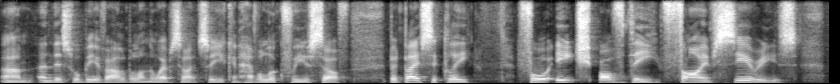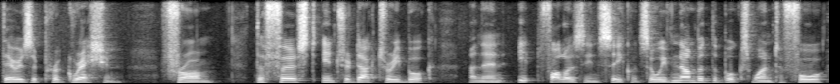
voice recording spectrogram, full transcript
um, and this will be available on the website so you can have a look for yourself. But basically for each of the five series there is a progression from the first introductory book and then it follows in sequence. So we've numbered the books one to four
